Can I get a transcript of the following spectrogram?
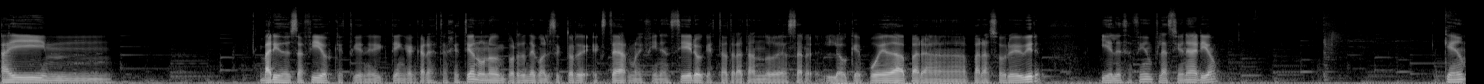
hay mm, varios desafíos que tienen que encarar esta gestión. Uno importante con el sector externo y financiero, que está tratando de hacer lo que pueda para, para sobrevivir. Y el desafío inflacionario, que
